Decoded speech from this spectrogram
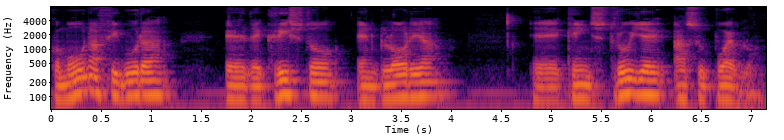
como una figura eh, de Cristo en gloria eh, que instruye a su pueblo.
